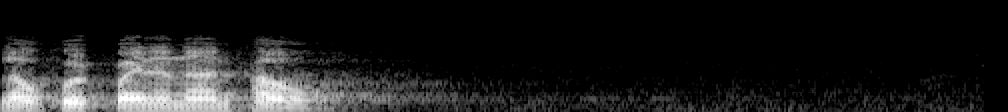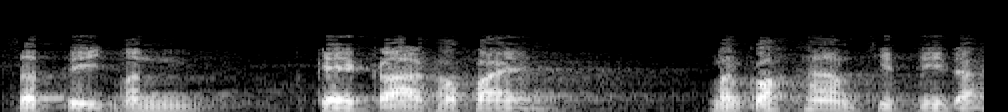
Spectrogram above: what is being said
เราฝึกไปนานๆเข้า สติมันแก่กล้าเข้าไป มันก็ห้ามจิตนี้ได้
